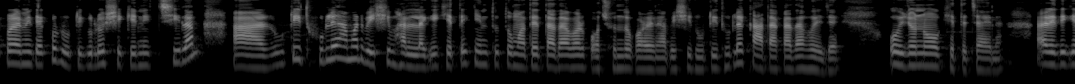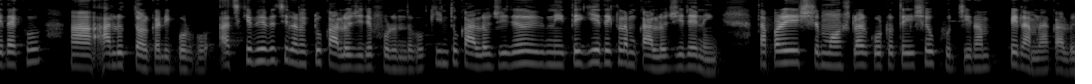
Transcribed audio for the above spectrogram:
তারপর আমি দেখো রুটিগুলো শিখে নিচ্ছিলাম। আর রুটি ধুলে আমার বেশি ভালো লাগে খেতে, কিন্তু তোমাদের দাদা আবার পছন্দ করে না। বেশি রুটি ধুলে কাদা কাদা হয়ে যায়। ওই জন্য ও খেতে চায় না। আর এদিকে দেখো আলুর তরকারি করব। আজকে ভেবেছিলাম একটু কালো জিরে ফোড়ন দেবো, কিন্তু কালো জিরে নিতে গিয়ে দেখলাম কালো জিরে নেই। তারপরে মশলার কোটোতে এসেও খুঁজছিলাম, পেলাম না কালো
